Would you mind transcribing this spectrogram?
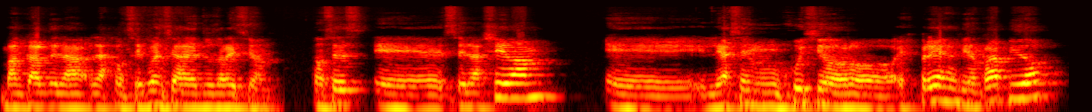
bancarte la- las consecuencias de tu traición. Entonces eh, se la llevan, eh, le hacen un juicio express bien rápido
